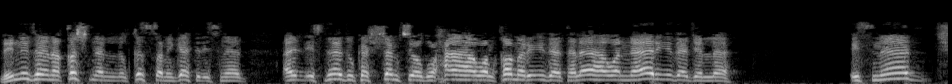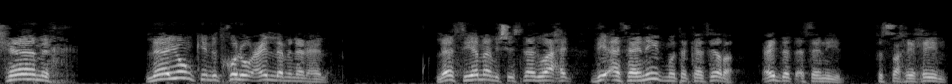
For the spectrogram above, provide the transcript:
لأن إذا ناقشنا القصة من جهة الإسناد الإسناد كالشمس وضحاها والقمر إذا تلاها والنهار إذا جلاها. إسناد شامخ. لا يمكن يدخله علة من العلل لا سيما مش إسناد واحد. دي أسانيد متكاثرة. عدة أسانيد. في الصحيحين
